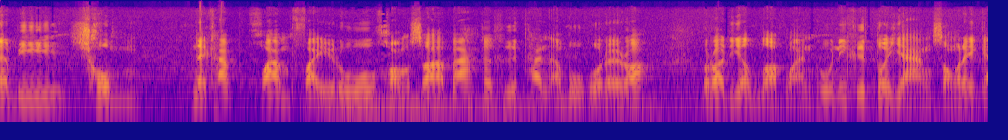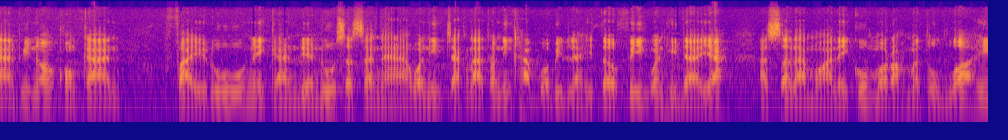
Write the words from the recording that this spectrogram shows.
นบีชมนะครับความใฝ่รู้ของซอฮาบะก็คือท่านอบูฮุไรเราะห์ รอดิยัลลอฮวานฮูนี่คือตัวอย่างสองรายการพี่น้องของการใฝ่รู้ในการเรียนรู้ศาสนา วันนี้จากลาเท่านี้ครับวบิลลาฮิตอฟิกวันฮิดายะอัสสลามุอะลัยกุมวะราะห์มะตุลลอฮิ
